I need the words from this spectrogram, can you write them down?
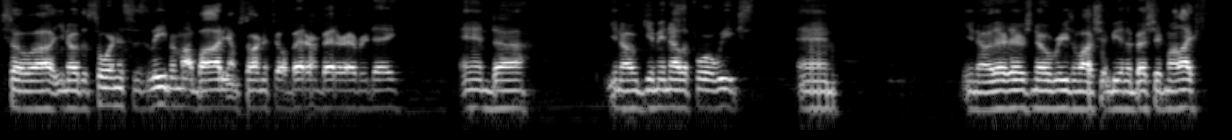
So, uh, you know, the soreness is leaving my body. I'm starting to feel better and better every day. And, uh, you know, give me another four weeks. And, you know, there, there's no reason why I shouldn't be in the best shape of my life.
